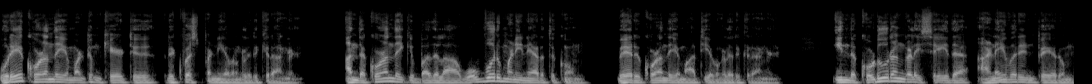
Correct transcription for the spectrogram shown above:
ஒரே குழந்தையை மட்டும் கேட்டு ரிக்வெஸ்ட் பண்ணி அவர்கள் இருக்கிறார்கள். அந்த குழந்தைக்கு பதிலா ஒவ்வொரு மணி நேரத்துக்கும் வேறு குழந்தையை மாற்றியவர்கள் இருக்கிறாங்க இந்த கொடூரங்களை செய்த அனைவரின் பெயரும்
